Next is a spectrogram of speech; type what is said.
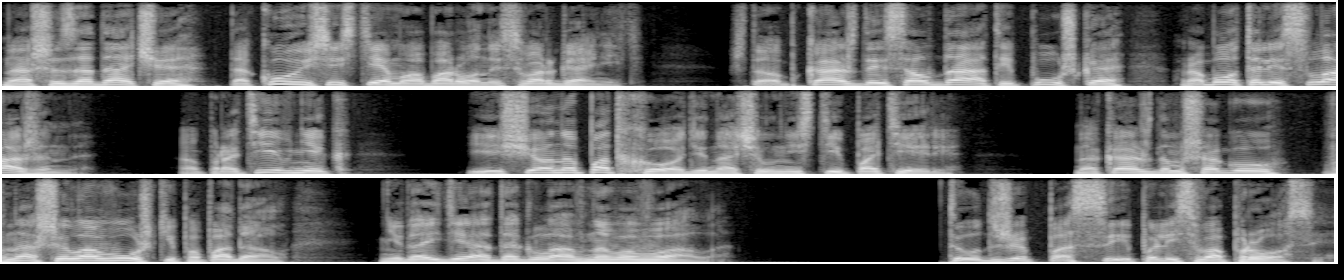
Наша задача — такую систему обороны сварганить, чтоб каждый солдат и пушка работали слаженно, а противник еще на подходе начал нести потери. На каждом шагу в наши ловушки попадал, не дойдя до главного вала. Тут же посыпались вопросы.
